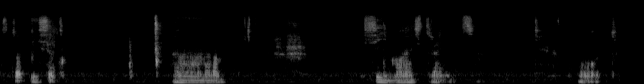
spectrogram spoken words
150 а, седьмая страница. Вот.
